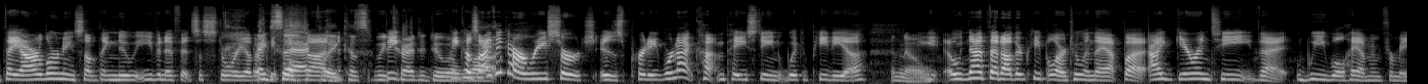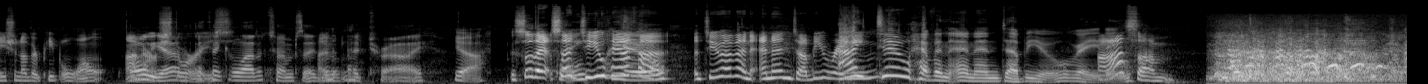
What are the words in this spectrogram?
they are learning something new, even if it's a story other people have exactly, done. because we Be- try to do because I think our research is pretty. We're not cut and pasting Wikipedia. no. Oh, Not that other people are doing that, but I guarantee that we will have information other people won't on Oh our yeah, stories. I think a lot of times I do. I, try. Yeah. So that said, Thank do you have you. a do you have an NNW rating? I do have an NNW rating. Awesome.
